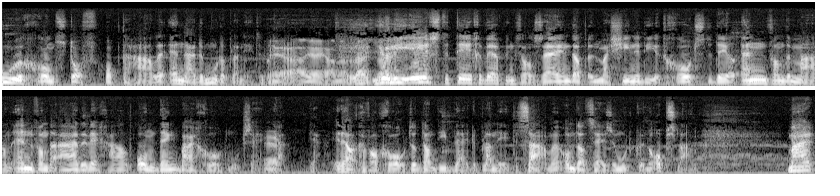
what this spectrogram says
oergrondstof op te halen en naar de moederplaneet te brengen. Ja, ja, ja, nou luister. Jullie eerste tegenwerping zal zijn dat een machine die het grootste deel en van de maan en van de aarde weghaalt ondenkbaar groot moet zijn. Ja. Ja. Ja, in elk geval groter dan die beide planeten samen, omdat zij ze moet kunnen opslaan. Maar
